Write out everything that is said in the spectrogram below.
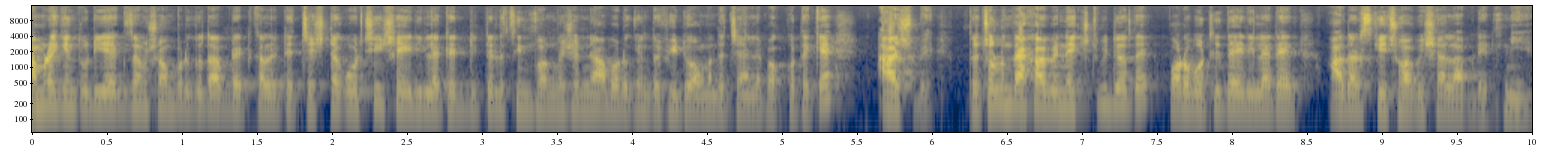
আমরা কিন্তু রি এক্সাম সম্পর্কিত আপডেট কালেক্টের চেষ্টা করছি, সেই রিলেটেড ডিটেলস ইনফরমেশন নিয়ে আবারও কিন্তু ভিডিও আমাদের চ্যানেলের পক্ষ থেকে আসবে। তো চলুন দেখা হবে নেক্সট ভিডিওতে পরবর্তীতে এই রিলেটেড আদার্স কিছু অফিসিয়াল আপডেট নিয়ে।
